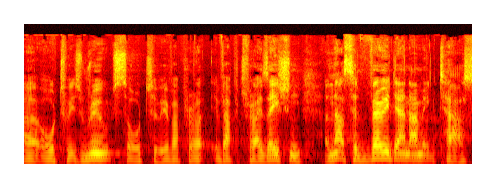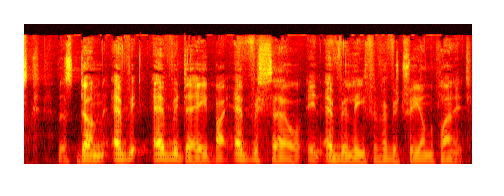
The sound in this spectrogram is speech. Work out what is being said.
uh, or to its roots or to evapor- evapotrization. And that's a very dynamic task that's done every, every day by every cell in every leaf of every tree on the planet.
